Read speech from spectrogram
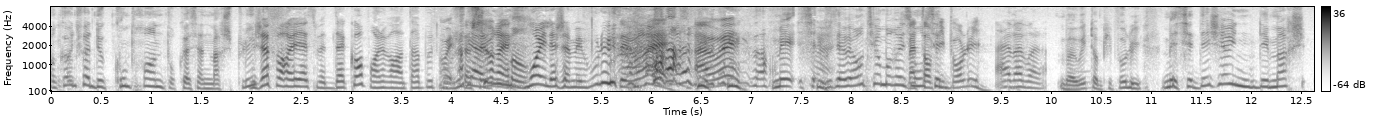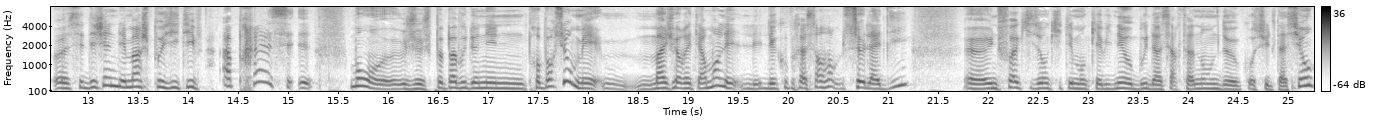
encore une fois, de comprendre pourquoi ça ne marche plus. Déjà, il faudrait à se mettre d'accord pour aller voir un thérapeute Oui, conjugal. ça, c'est vrai. Moi, il a jamais voulu. C'est vrai. Ah ouais. Mais vous avez entièrement raison. Bah, tant c'est- pis pour lui. Ah bah voilà. Bah oui, tant pis pour lui. Mais c'est déjà une démarche, euh, c'est déjà une démarche positive. Après, c'est- euh, bon, euh, je ne peux pas vous donner une proportion, mais majoritairement, les, les, les couples restent ensemble. Cela dit, euh, une fois qu'ils ont quitté mon cabinet au bout d'un certain nombre de consultations,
